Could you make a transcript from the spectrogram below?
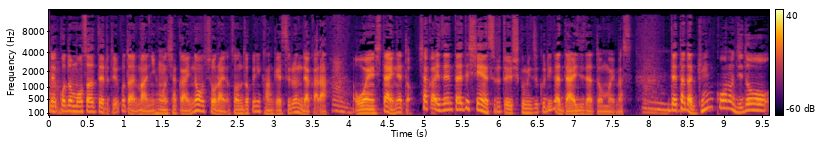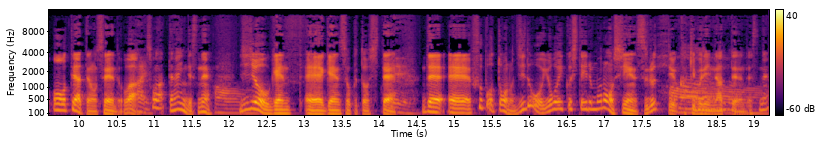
で、子供を育てるということは、まあ、日本社会の将来の存続に関係するんだから、応援したいねと。社会全体で支援するという仕組み作りが大事だと思います。で、ただ、現行の児童手当の制度は、そうなってないんですね。事情を原,、えー、原則として、で、えー、父母等の児童を養育しているものを支援するっていう書きぶりになってるんですね。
